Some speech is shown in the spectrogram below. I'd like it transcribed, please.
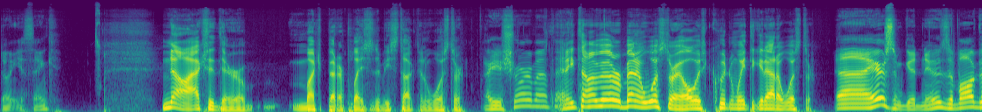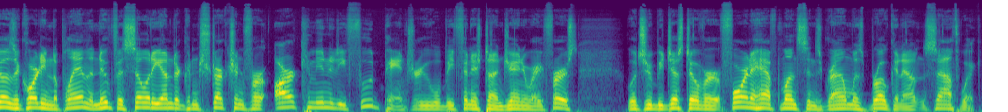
don't you think? No, actually, there are much better places to be stuck than Worcester. Are you sure about that? Anytime I've ever been in Worcester, I always couldn't wait to get out of Worcester. Uh, here's some good news. If all goes according to plan, the new facility under construction for our community food pantry will be finished on January 1st, which would be just over four and a half months since ground was broken out in Southwick.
